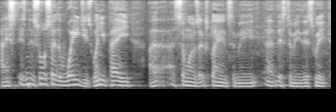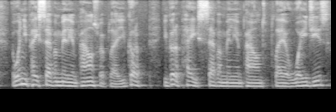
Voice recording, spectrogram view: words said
and it's, it's also the wages when you pay. Uh, as someone was explaining to me uh, this to me this week, that when you pay seven million pounds for a player, you've got to you've got to pay seven million pound player wages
